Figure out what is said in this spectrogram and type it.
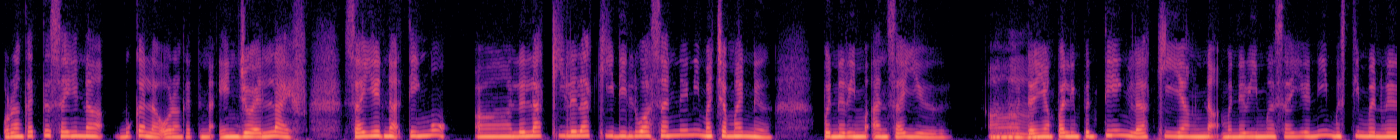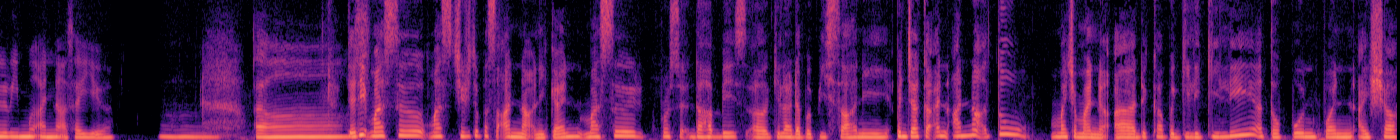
Orang kata saya nak bukanlah orang kata nak enjoy life. Saya nak tengok uh, lelaki-lelaki di luar sana ni macam mana penerimaan saya. Uh, Mhm. Dan yang paling penting lelaki yang nak menerima saya ni mesti menerima anak saya. Hmm. Uh, Jadi masa masa cerita pasal anak ni kan, masa proses dah habis uh, Gilah dah berpisah ni, penjagaan anak tu macam mana? Adakah bergili-gili ataupun Puan Aisyah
